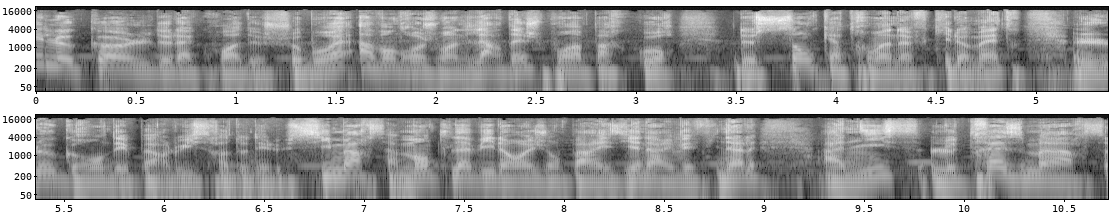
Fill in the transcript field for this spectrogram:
et le col de la Croix de Chaubourg avant de rejoindre l'Ardèche pour un parcours de 189 km. Le grand départ, lui, sera donné le 6 mars à Mantes-la-Ville en région parisienne. Arrivée finale à Nice le 13 mars.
